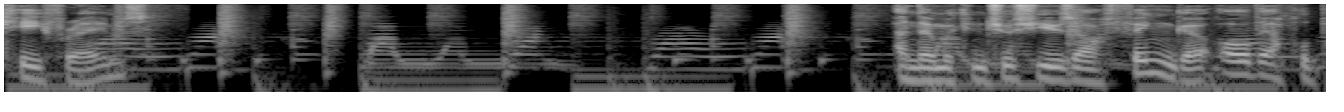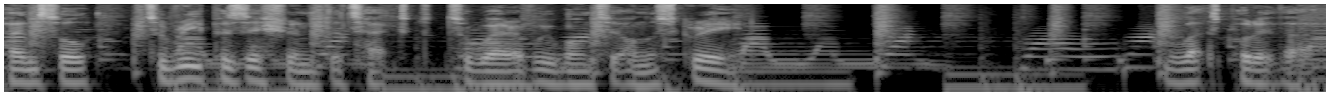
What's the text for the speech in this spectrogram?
keyframes. And then we can just use our finger or the Apple Pencil to reposition the text to wherever we want it on the screen. Let's put it there.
